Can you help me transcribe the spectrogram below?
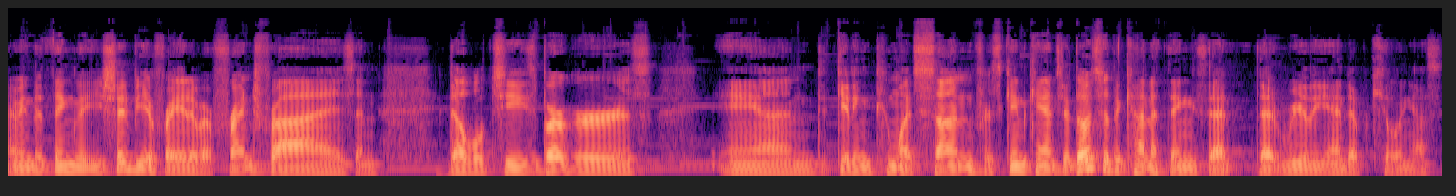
I mean, the thing that you should be afraid of are french fries and double cheeseburgers and getting too much sun for skin cancer. Those are the kind of things that, that really end up killing us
